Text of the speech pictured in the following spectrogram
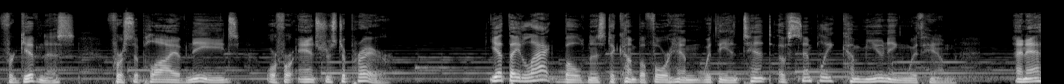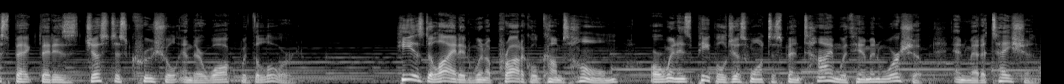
forgiveness, for supply of needs, or for answers to prayer. Yet they lack boldness to come before Him with the intent of simply communing with Him, an aspect that is just as crucial in their walk with the Lord. He is delighted when a prodigal comes home or when his people just want to spend time with Him in worship and meditation.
